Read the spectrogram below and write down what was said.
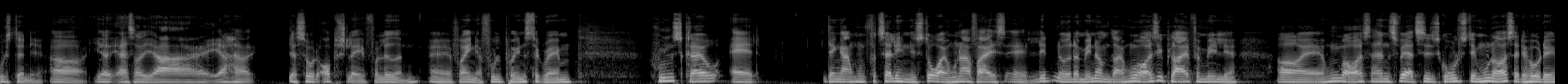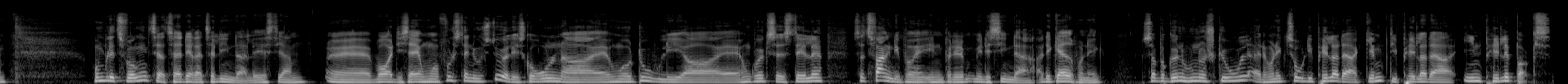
Fuldstændig. Og jeg, altså, jeg, jeg, har, jeg så et opslag forleden øh, fra en, jeg fulgte på Instagram. Hun skrev, at dengang hun fortalte hende historie, hun har faktisk øh, lidt noget, der minder om dig. Hun var også i plejefamilie, og øh, hun var også, havde en svær tid i skolesystemet. Hun har også ADHD. Hun blev tvunget til at tage det Ritalin, der læste jeg, øh, hvor de sagde, at hun var fuldstændig ustyrlig i skolen, og øh, hun var udulig, og øh, hun kunne ikke sidde stille. Så tvang de på hende på det medicin der, og det gad hun ikke. Så begyndte hun at skjule, at hun ikke tog de piller der, og gemte de piller der i en pilleboks.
